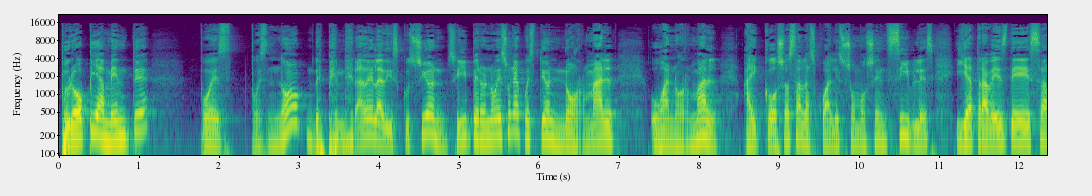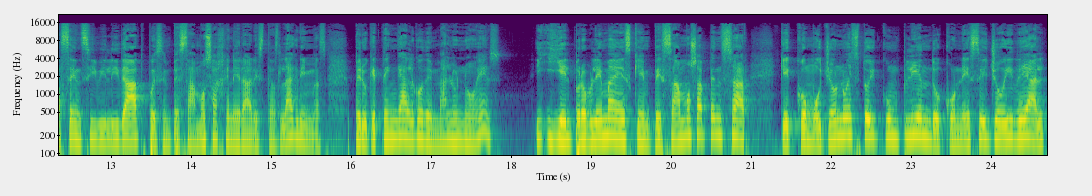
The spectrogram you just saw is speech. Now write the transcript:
Propiamente, pues pues no, dependerá de la discusión, ¿sí? Pero no es una cuestión normal o anormal. Hay cosas a las cuales somos sensibles y a través de esa sensibilidad pues empezamos a generar estas lágrimas, pero que tenga algo de malo no es. Y, el problema es que empezamos a pensar que como yo no estoy cumpliendo con ese yo ideal,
